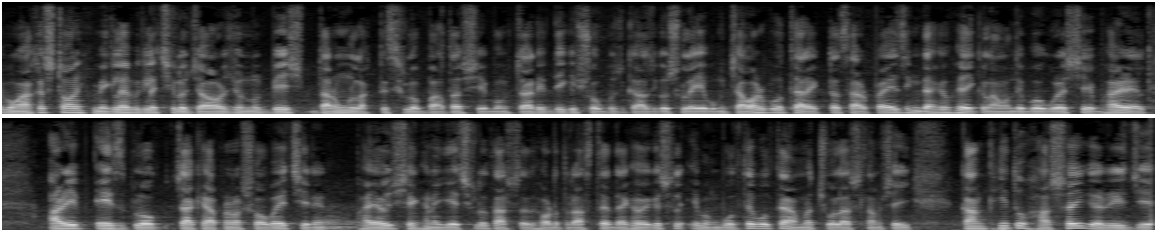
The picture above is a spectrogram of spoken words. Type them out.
এবং আকাশটা অনেক মেঘলা মেঘলা ছিল, যাওয়ার জন্য বেশ দারুণ লাগতেছিল বাতাস এবং চারিদিকে সবুজ গাছ গোছলা এবং যাওয়ার পথে আরেকটা সারপ্রাইজিং দেখা হয়ে গেল আমাদের বগুড়ার সেই ভাইরাল আরিফ এস ব্লগ যাকে আপনারা সবাই চেনেন, ভাইয়াও সেখানে গিয়েছিল, তার সাথে হঠাৎ রাস্তায় দেখা হয়ে গেছিল এবং বলতে বলতে আমরা চলে আসলাম সেই কাঙ্ক্ষিত হাসাই গাড়ির যে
